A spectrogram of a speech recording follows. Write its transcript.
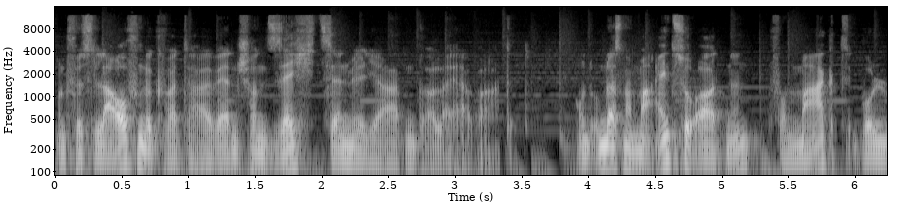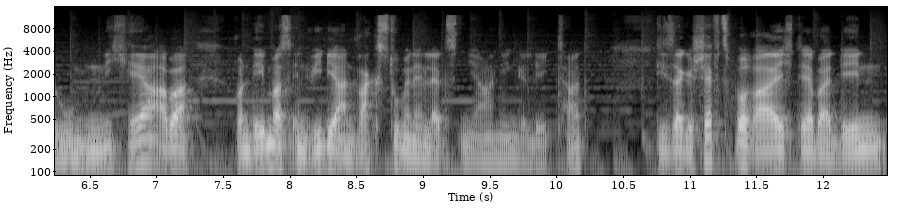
Und fürs laufende Quartal werden schon 16 Milliarden Dollar erwartet. Und um das nochmal einzuordnen, vom Marktvolumen nicht her, aber von dem, was Nvidia an Wachstum in den letzten Jahren hingelegt hat, dieser Geschäftsbereich, der bei denen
